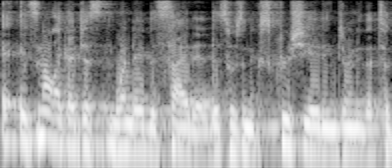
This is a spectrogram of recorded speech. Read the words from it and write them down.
it's not like I just one day decided. This was an excruciating journey that took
